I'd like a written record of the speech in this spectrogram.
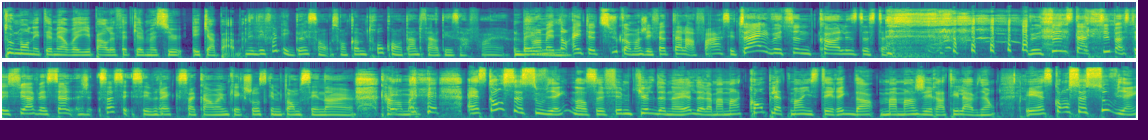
tout le monde est émerveillé par le fait que le monsieur est capable. Mais des fois, les gars sont, sont comme trop contents de faire des affaires. Ben Genre, oui. mettons, hey, t'as-tu vu comment j'ai fait telle affaire? C'est-tu, hey, veux-tu une calice de? veux-tu une statue parce que t'es su à vaisselle? Ça, c'est c'est vrai que c'est quand même quelque chose qui me tombe ses nerfs. Quand même. Est-ce qu'on se souvient dans ce film culte de Noël de la maman complètement hystérique dans Maman, j'ai raté l'avion? Et est-ce qu'on se souvient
